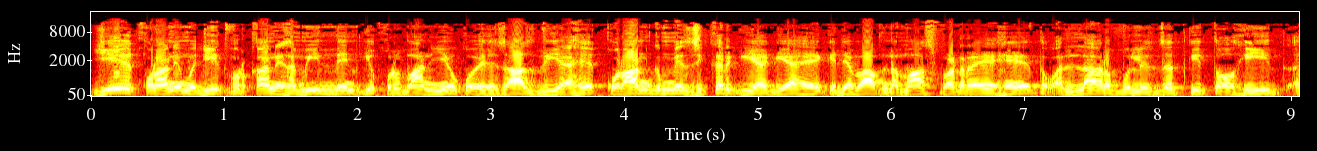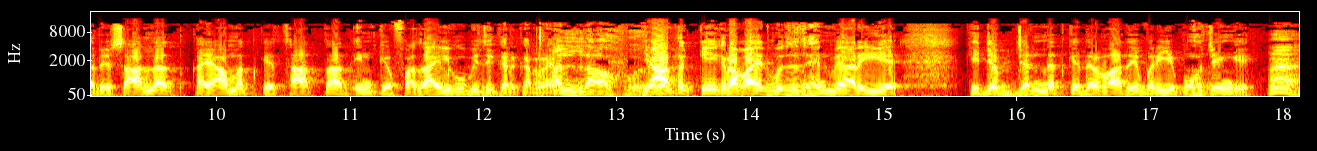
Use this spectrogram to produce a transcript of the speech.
یہ قرآن مجید فرقان حمید نے ان کی قربانیوں کو اعزاز دیا ہے۔ قرآن میں ذکر کیا گیا ہے کہ جب آپ نماز پڑھ رہے ہیں تو اللہ رب العزت کی توحید رسالت قیامت کے ساتھ ساتھ ان کے فضائل کو بھی ذکر کر رہے ہیں۔ اللہ۔ یہاں تک کہ ایک روایت مجھے ذہن میں آ رہی ہے کہ جب جنت کے دروازے پر یہ پہنچیں گے ہاں۔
